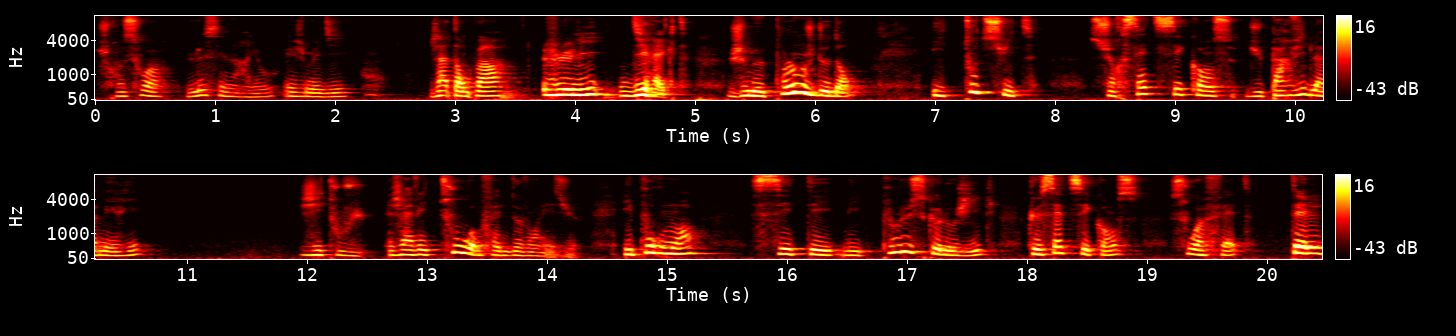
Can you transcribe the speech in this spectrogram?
je reçois le scénario et je me dis, oh, j'attends pas, je le lis direct. Je me plonge dedans et tout de suite, sur cette séquence du parvis de la mairie, j'ai tout vu. J'avais tout en fait devant les yeux. Et pour moi, c'était mais plus que logique que cette séquence soit faite telle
